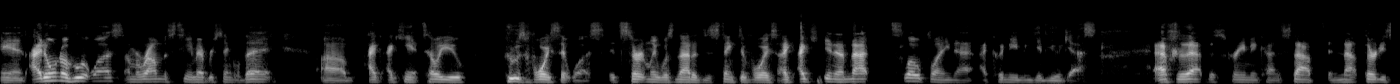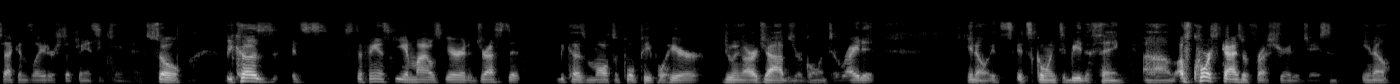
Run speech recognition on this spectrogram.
And I don't know who it was. I'm around this team every single day. Um, I, I can't tell you whose voice it was. It certainly was not a distinctive voice. I, I and I'm not slow playing that. I couldn't even give you a guess. After that, the screaming kind of stopped, and not 30 seconds later, Stefanski came in. So because it's Stefanski and Myles Garrett addressed it, because multiple people here doing our jobs are going to write it. You know, it's it's going to be the thing. Um, of course, guys are frustrated, Jason. You know,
